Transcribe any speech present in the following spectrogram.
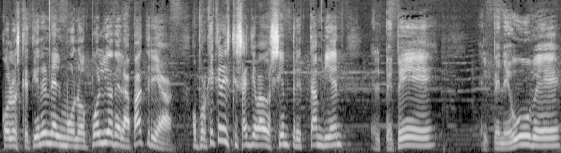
con los que tienen el monopolio de la patria. ¿O por qué creéis que se han llevado siempre tan bien el PP, el PNV,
